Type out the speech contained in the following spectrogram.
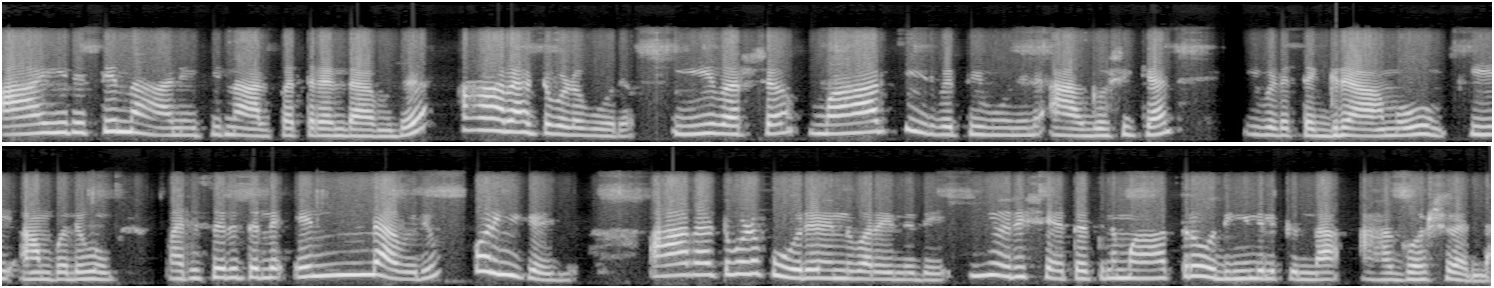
ആയിരത്തി നാനൂറ്റി നാൽപ്പത്തിരണ്ടാമത് ആറാട്ടുപുഴ പൂരം. ഈ വർഷം മാർച്ച് ഇരുപത്തി മൂന്നിന് ആഘോഷിക്കാൻ ഇവിടുത്തെ ഗ്രാമവും ഈ അമ്പലവും പരിസരത്തുള്ള എല്ലാവരും ഒരുങ്ങിക്കഴിഞ്ഞു. ആറാട്ടുപുഴ പൂരം എന്ന് പറയുന്നത് ഈ ഒരു ക്ഷേത്രത്തിൽ മാത്രം ഒതുങ്ങി നിൽക്കുന്ന ആഘോഷമല്ല.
